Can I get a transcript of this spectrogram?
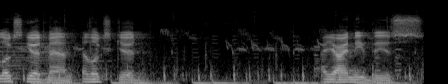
Looks good, man. It looks good. Yeah, I need these.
